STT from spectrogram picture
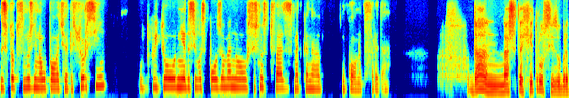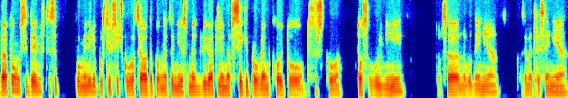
защото са нужни много повече ресурси, от които ние да се възползваме, но всъщност това е за сметка на околната среда. Да, нашата хитрост, изобретателност и дейности са променили почти всичко в цялата планета. Ние сме двигатели на всеки проблем, който съществува. То са войни, то са наводнения, земетресения,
